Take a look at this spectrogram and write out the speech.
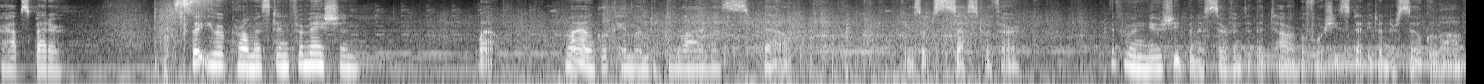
Perhaps better. But you were promised information. Well, my uncle came under Delilah's spell. He was obsessed with her. Everyone knew she'd been a servant at the tower before she studied under Sokolov.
